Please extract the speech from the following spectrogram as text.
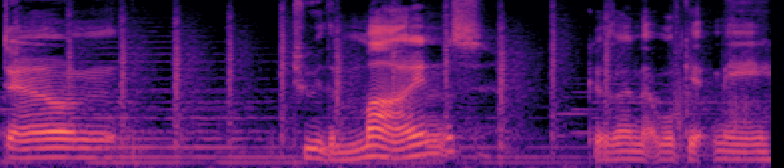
down to the mines. Because then that will get me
